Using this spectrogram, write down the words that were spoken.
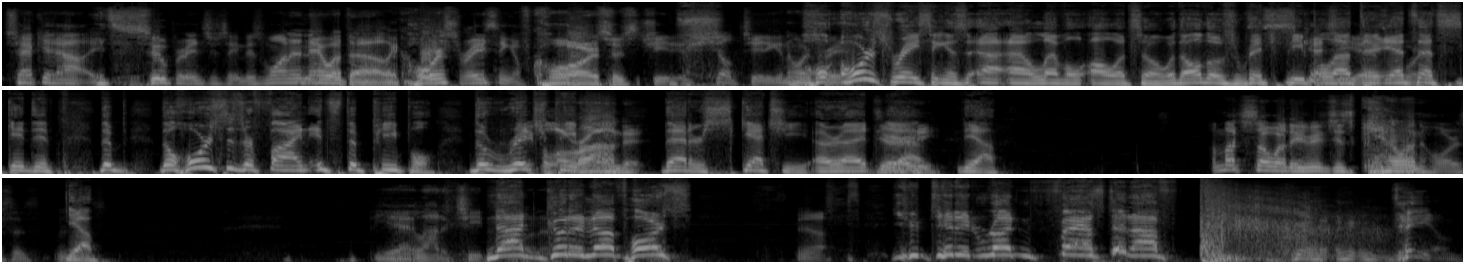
Check it out. It's super interesting. There's one in there with uh, like horse racing. Of course, there's cheating. It's still cheating in horse Ho- racing. horse racing is uh, at a level all its own with all those rich people out there. ass Yeah, that's sketchy. The the horses are fine. It's the people, the rich People people, around it. that are sketchy. All right, Dirty. yeah, yeah, How much so where they're just killing horses? yeah. Yeah, a lot of cheating. Not good enough, horse. Yeah. You didn't run fast enough. Damn.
